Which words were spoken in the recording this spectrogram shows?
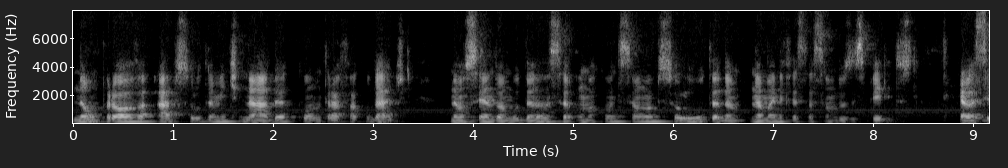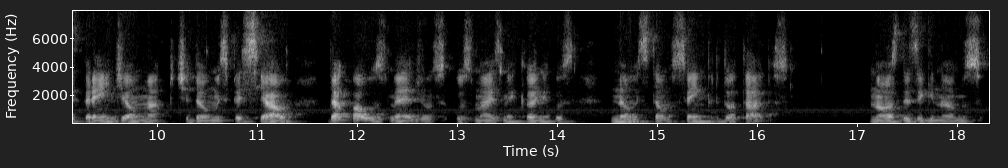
não prova absolutamente nada contra a faculdade, não sendo a mudança uma condição absoluta na manifestação dos espíritos. Ela se prende a uma aptidão especial da qual os médiums, os mais mecânicos, não estão sempre dotados. Nós designamos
